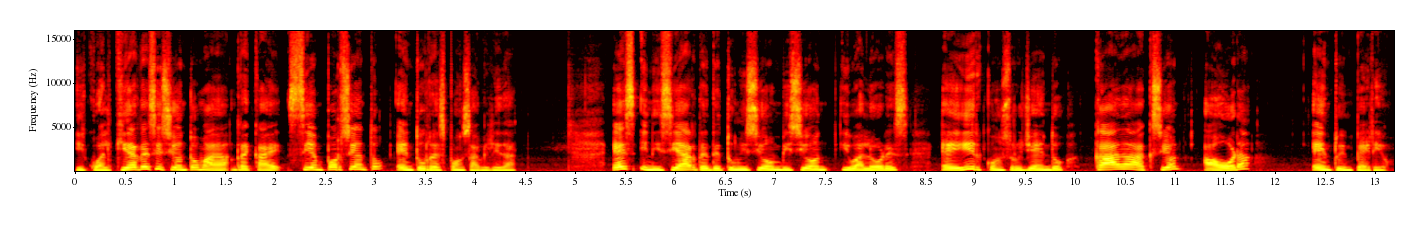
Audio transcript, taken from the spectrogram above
y cualquier decisión tomada recae 100% en tu responsabilidad. Es iniciar desde tu misión, visión y valores e ir construyendo cada acción ahora en tu imperio.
